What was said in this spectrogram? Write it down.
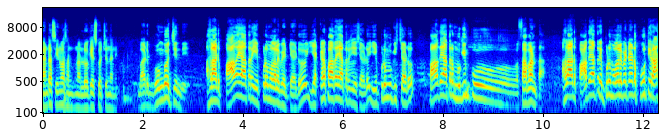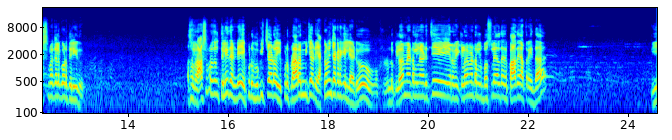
గంటా శ్రీనివాస్ అంటున్నారు లోకేష్కి వచ్చిందని. వాడి బొంగు వచ్చింది. అసలు ఆడు పాదయాత్ర ఎప్పుడు మొదలుపెట్టాడు? ఎక్కడ పాదయాత్ర చేశాడు? ఎప్పుడు ముగించాడు పాదయాత్ర ముగింపు సభ అంట అసలు ఆడు పాదయాత్ర ఎప్పుడు మొదలుపెట్టాడో పూర్తి రాష్ట్ర ప్రజలకు కూడా తెలియదు అసలు రాష్ట్ర ప్రజలకు తెలియదండి ఎప్పుడు ముగించాడో ఎప్పుడు ప్రారంభించాడు ఎక్కడి నుంచి ఎక్కడికి వెళ్ళాడు? ఒక రెండు కిలోమీటర్లు నడిచి ఇరవై కిలోమీటర్లు బస్సులో వెళ్తే పాదయాత్ర ఇద్దా ఈ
